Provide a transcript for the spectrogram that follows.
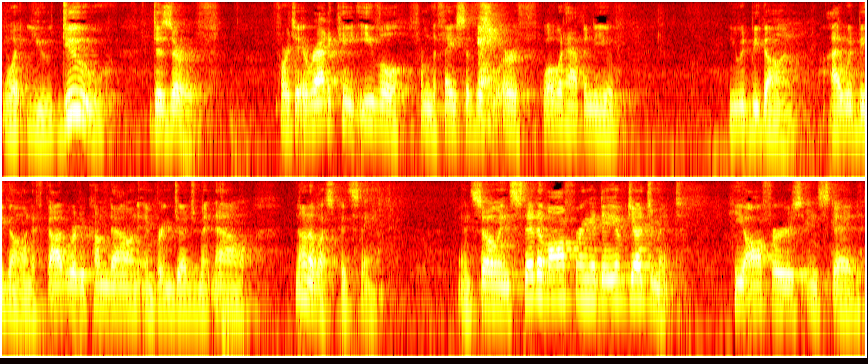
what you do deserve. For to eradicate evil from the face of this earth, what would happen to you? You would be gone. I would be gone. If God were to come down and bring judgment now, none of us could stand. And so instead of offering a day of judgment, he offers instead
